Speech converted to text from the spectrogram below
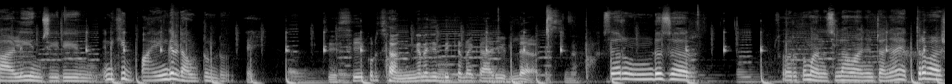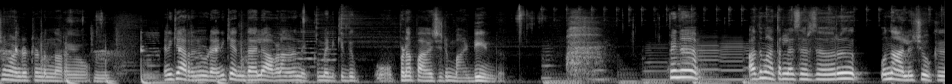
കളിയും ചിരിയും എനിക്ക് ഭയങ്കര ഡൗട്ട് ഉണ്ട്. ജെസ്സിയെ കുറിച്ച് അങ്ങനെ ചിന്തിക്കേണ്ട കാര്യമില്ല സാർ ഉണ്ട് സാർ. സാർക്ക് മനസ്സിലാവാഞ്ഞിട്ടാ. ഞാൻ എത്ര പ്രാവശ്യം കണ്ടിട്ടുണ്ടെന്ന് അറിയോ എനിക്ക് അറിഞ്ഞൂടാ എനിക്ക് എന്തായാലും അവൾ അങ്ങനെ നിൽക്കുമ്പോൾ എനിക്കിത് ഓപ്പണപ്പ് ആവശ്യത്തിന് മടിയുണ്ട്. പിന്നെ അത് മാത്രമല്ല സാർ സാറ് ഒന്ന് ആലോചിച്ച് നോക്ക്.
